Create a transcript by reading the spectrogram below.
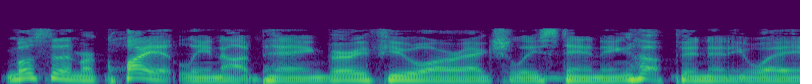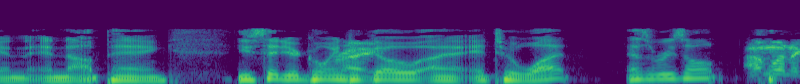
most of them are quietly not paying. Very few are actually standing up in any way and, and not paying. You said you're going to go uh, into what as a result? I'm gonna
